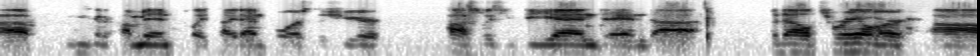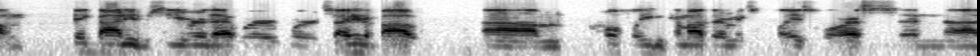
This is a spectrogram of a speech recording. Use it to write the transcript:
Uh, he's going to come in, play tight end for us this year, possibly some D end, and uh, Fidel Traylor, um, big bodied receiver that we're, we're excited about. Um, hopefully he can come out there and make some plays for us and uh,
